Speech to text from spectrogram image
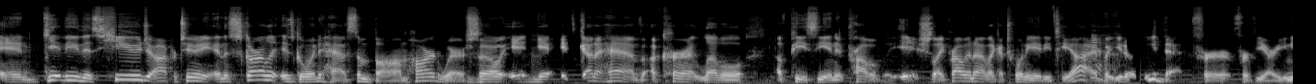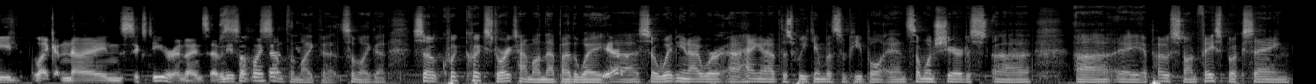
and give you this huge opportunity. And the Scarlett is going to have some bomb hardware, so it, mm-hmm. it, it's going to have a current level of PC in it, probably ish. Like probably not like a 2080 Ti, yeah. but you don't need that for for VR. You need like a 960 or a 970, something like that. Something like that. Something like that. So quick quick story time on that, by the way. Yeah. Uh, so Whitney and I were uh, hanging out this weekend with some people, and someone shared a, uh, uh a, a post on Facebook saying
